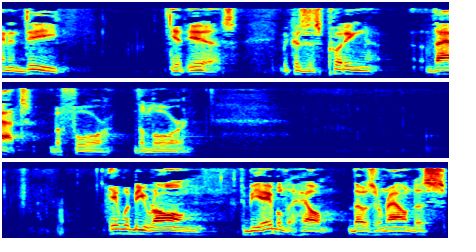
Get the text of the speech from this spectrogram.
And indeed, it is, because it's putting that before the Lord. It would be wrong to be able to help those around us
